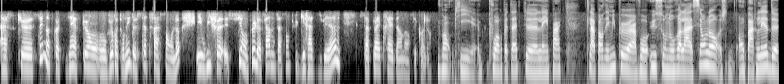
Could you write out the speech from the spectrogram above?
à ce que c'est notre quotidien. Est-ce qu'on veut retourner de cette façon-là? Et oui, si on peut le faire d'une façon plus graduelle, ça peut être aidant dans ces cas-là. Bon, puis euh, voir peut-être euh, l'impact que la pandémie peut avoir eu sur nos relations. Là, on parlait de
